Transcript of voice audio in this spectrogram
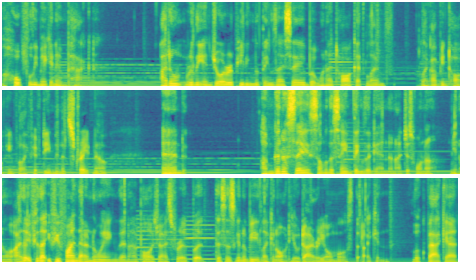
hopefully make an impact. I don't really enjoy repeating the things I say, but when I talk at length, like I've been talking for like 15 minutes straight now, and I'm gonna say some of the same things again, and I just wanna, you know, either if you that if you find that annoying, then I apologize for it. But this is gonna be like an audio diary almost that I can look back at,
